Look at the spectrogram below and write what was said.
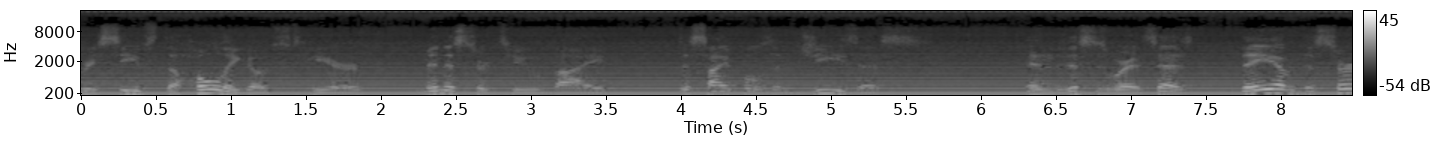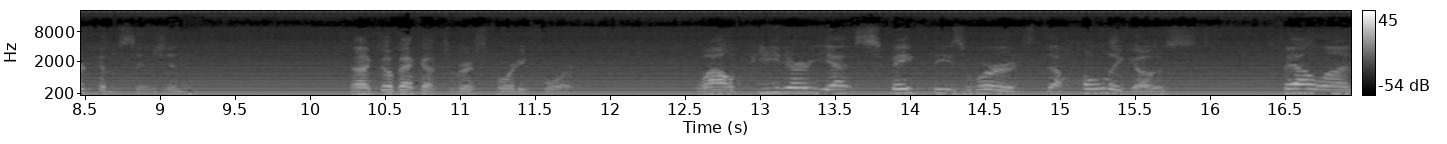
receives the Holy Ghost here, ministered to by disciples of Jesus. And this is where it says, They of the circumcision. Uh, go back up to verse 44. While Peter yet spake these words, the Holy Ghost fell on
